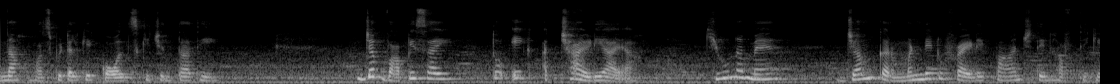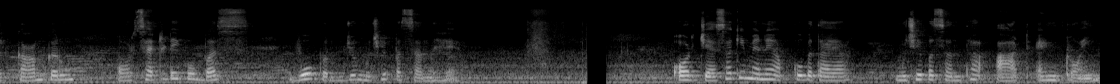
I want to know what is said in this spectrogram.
ना हॉस्पिटल के कॉल्स की चिंता थी। जब वापस आई तो एक अच्छा आइडिया आया। क्यों ना मैं जमकर मंडे टू फ्राइडे पाँच दिन हफ़्ते के काम करूँ और सैटरडे को बस वो करूँ जो मुझे पसंद है। और जैसा कि मैंने आपको बताया, मुझे पसंद था आर्ट एंड ड्राइंग।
